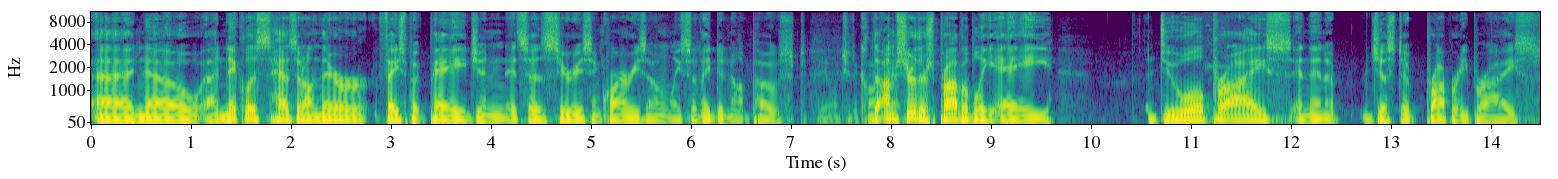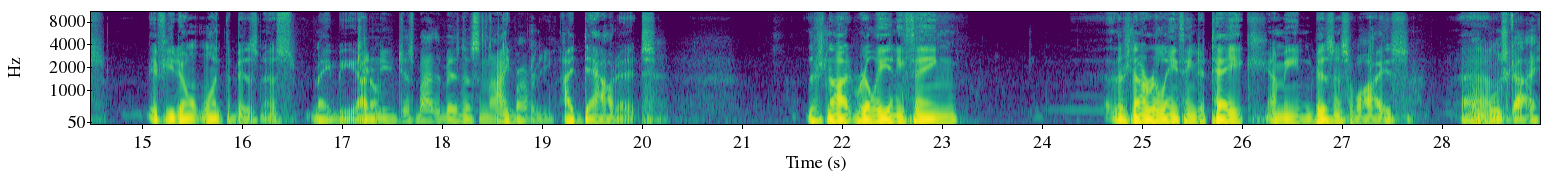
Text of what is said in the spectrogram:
Uh, no, uh, Nicholas has it on their Facebook page, and it says serious inquiries only. So they did not post. They want you to contact. I'm sure there's probably a dual price and then a just a property price if you don't want the business. Maybe I don't. you just buy the business and not I the property? I doubt it. There's not really anything. There's not really anything to take. I mean, business wise. Well, um, blue sky,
